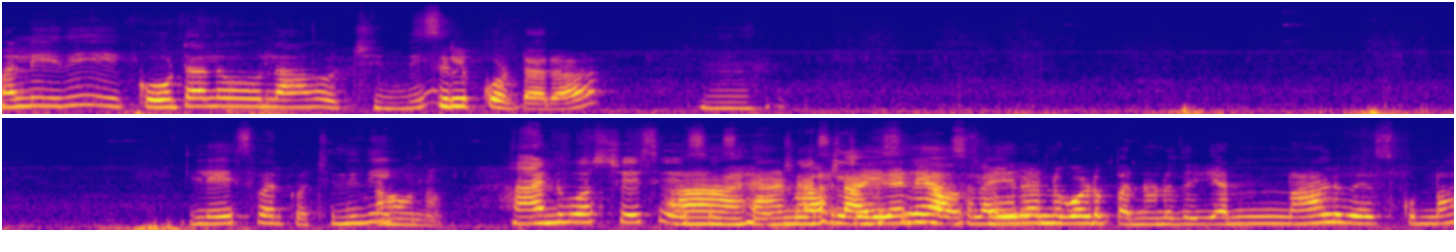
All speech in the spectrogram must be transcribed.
మళ్ళీ ఇది కోటాలో లాగా వచ్చింది. సిల్క్ కొట్టారా లేస్ వర్క్ వచ్చింది. ఇది అవును. హ్యాండ్ వాష్ చేసి హ్యాండ్ వాష్ ఐరన్ అసలు ఐరన్ కూడా పని ఉండదు ఎన్నాళ్ళు వేసుకున్నా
